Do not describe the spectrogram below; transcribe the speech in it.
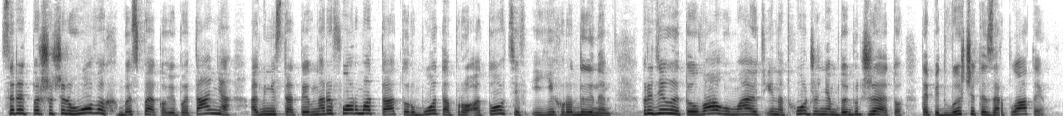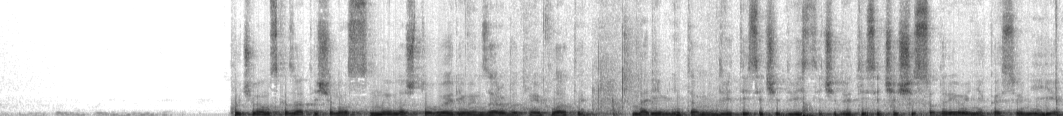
Серед першочергових – безпекові питання, адміністративна реформа та турбота про атовців і їх родини. Приділити увагу мають і надходженням до бюджету та підвищити зарплати. Хочу вам сказати, що нас не влаштовує рівень заробітної плати на рівні там 2200 чи 2600 гривень, яка сьогодні є,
